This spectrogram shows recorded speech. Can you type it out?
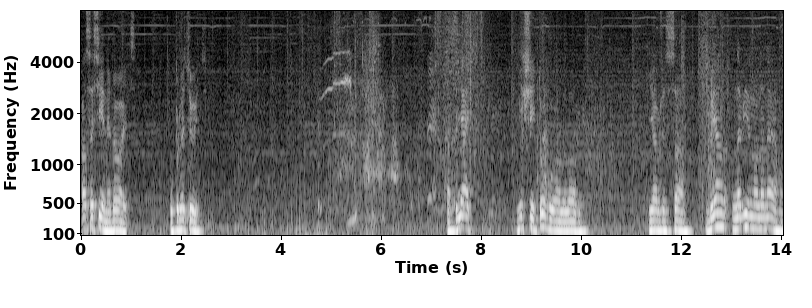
Асасіни, давайте. Попрацюйте. А блять. Міг ще й того, але ладно. Я вже сам. Бо я навірно на нього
